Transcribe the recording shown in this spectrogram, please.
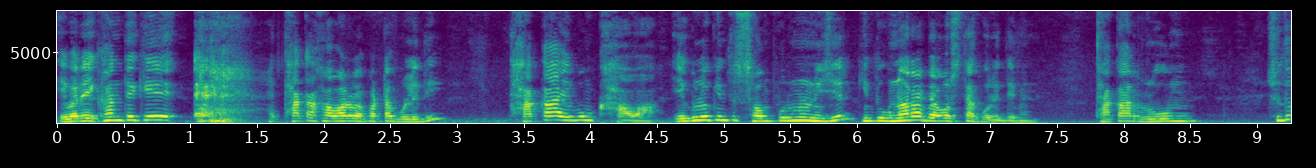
এবার এখান থেকে থাকা খাওয়ার ব্যাপারটা বলে দিই। থাকা এবং খাওয়া, এগুলো কিন্তু সম্পূর্ণ নিজের, কিন্তু ওনারা ব্যবস্থা করে দেবেন। থাকার রুম শুধু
